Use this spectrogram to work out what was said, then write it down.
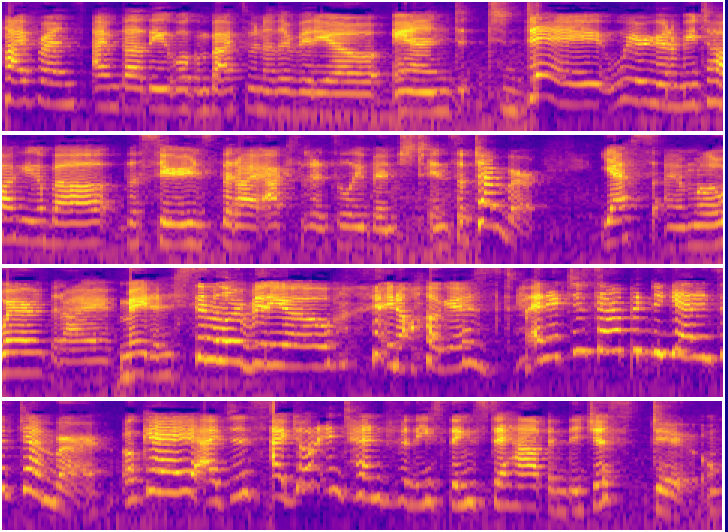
Hi friends, I'm Tati, welcome back to another video, and today we are going to be talking about the series that I accidentally binged in September. Yes, I am well aware that I made a similar video in August and it just happened again in September, okay? I just, I don't intend for these things to happen, they just do.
